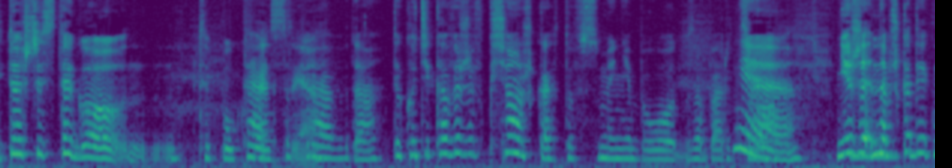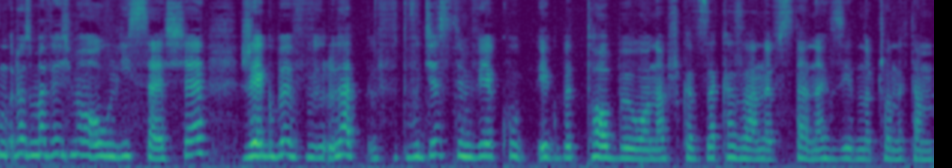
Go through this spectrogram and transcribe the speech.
I to jeszcze z tego typu Tak, to kwestia. prawda. Tylko ciekawe, że w książkach to w sumie nie było za bardzo. Nie. Nie, że na przykład jak rozmawialiśmy o Ulisesie, że jakby w, lat, w XX wieku jakby to było na przykład zakazane w Stanach Zjednoczonych, tam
